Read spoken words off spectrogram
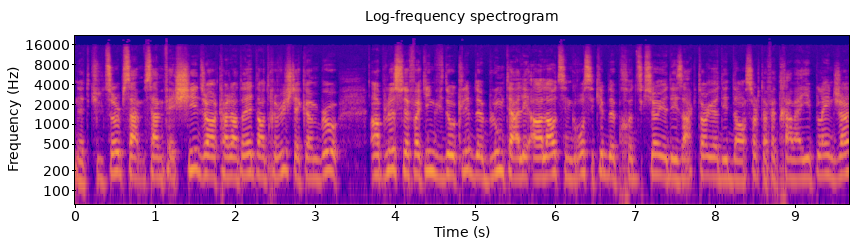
notre culture. Puis ça, ça me fait chier. Genre, quand j'entendais l'entrevue, j'étais comme, bro, en plus, le fucking vidéoclip de Bloom, t'es allé all out. C'est une grosse équipe de production. Il y a des acteurs, il y a des danseurs. T'as fait travailler plein de gens.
